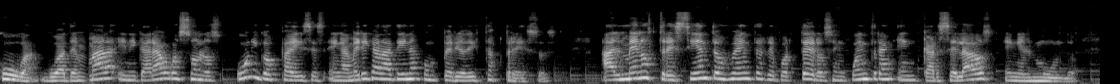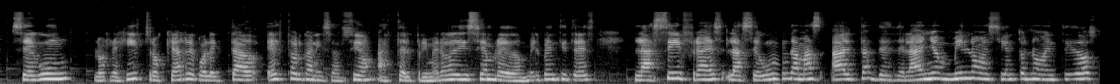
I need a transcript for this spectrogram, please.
Cuba, Guatemala y Nicaragua son los únicos países en América Latina con periodistas presos. Al menos 320 reporteros se encuentran encarcelados en el mundo. Según los registros que ha recolectado esta organización hasta el 1 de diciembre de 2023, la cifra es la segunda más alta desde el año 1992,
